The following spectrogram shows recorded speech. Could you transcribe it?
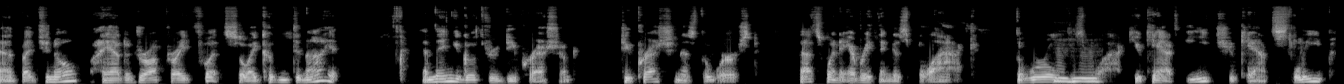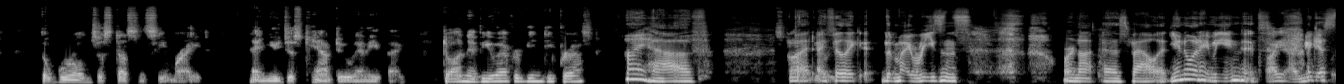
Uh, but you know, I had a dropped right foot, so I couldn't deny it. And then you go through depression. Depression is the worst. That's when everything is black. The world is Mhm. black. You can't eat, you can't sleep. The world just doesn't seem right. And you just can't do anything. Dawn, have you ever been depressed? I have. but I feel like the, my reasons were not as valid. You know what I mean? It's I, I, I guess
